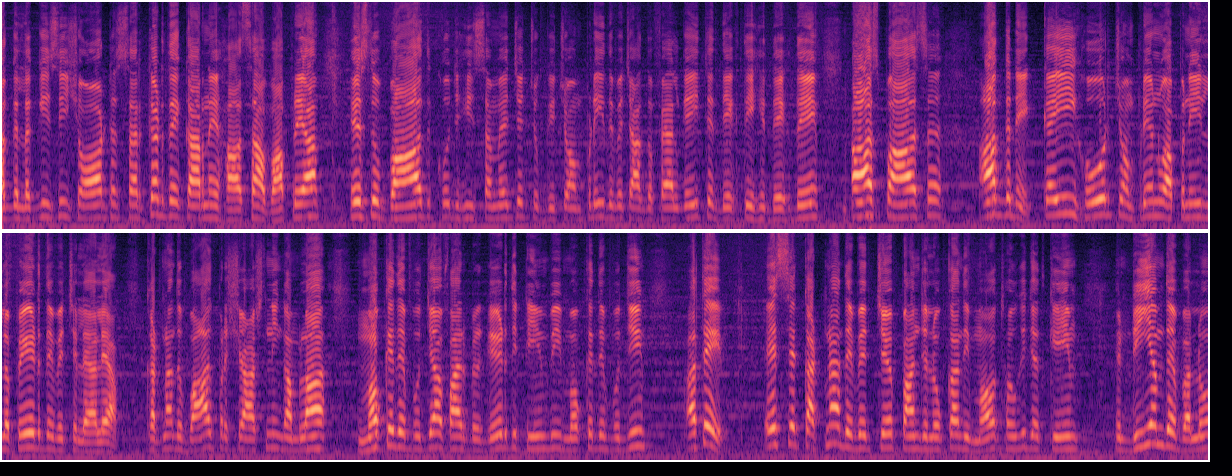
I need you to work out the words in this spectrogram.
ਅੱਗ ਲੱਗੀ ਸੀ। ਸ਼ਾਰਟ ਸਰਕਟ ਦੇ ਕਾਰਨ ਇਹ ਹਾਦਸਾ ਵਾਪਰਿਆ। ਇਸ ਤੋਂ ਬਾਅਦ ਕੁਝ ਹੀ ਸਮੇਂ 'ਚ ਝੁੱਗੀ ਚੌਂਪੜੀ ਦੇ ਵਿੱਚ ਅੱਗ ਫੈਲ ਗਈ ਤੇ ਦੇਖਦੇ ਹੀ ਦੇਖਦੇ ਆਸ-ਪਾਸ ਅੱਗ ਨੇ ਕਈ ਹੋਰ ਝੌਂਪੜੀਆਂ ਨੂੰ ਆਪਣੀ ਲਪੇਟ ਦੇ ਵਿੱਚ ਲੈ ਲਿਆ। ਘਟਨਾ ਤੋਂ ਬਾਅਦ ਪ੍ਰਸ਼ਾਸਨਿਕ ਅਮਲਾ ਮੌਕੇ ਤੇ ਪੁੱਜਾ। ਫਾਇਰ ਬ੍ਰਿਗੇਡ ਦੀ ਟੀਮ ਵੀ ਮੌਕੇ ਤੇ ਪੁੱਜੀ ਅਤੇ ਇਸ ਘਟਨਾ ਦੇ ਵਿੱਚ ਪੰਜ ਲੋਕਾਂ ਦੀ ਮੌਤ ਹੋ ਗਈ, ਜਦਕਿ ਡੀਐਮ ਦੇ ਵੱਲੋਂ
